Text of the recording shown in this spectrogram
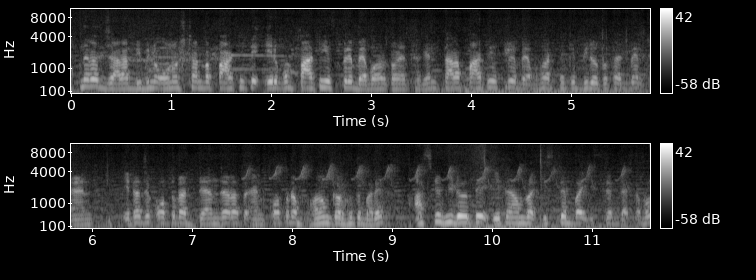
আপনারা যারা বিভিন্ন অনুষ্ঠান বা পার্টিতে এরকম পার্টি স্প্রে ব্যবহার করে থাকেন, তারা পার্টি স্প্রে ব্যবহার থেকে বিরত থাকবেন অ্যান্ড এটা যে কতটা ডেঞ্জারাস অ্যান্ড কতটা ভয়ঙ্কর হতে পারে, আজকের ভিডিওতে এটা আমরা স্টেপ বাই স্টেপ দেখাবো।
